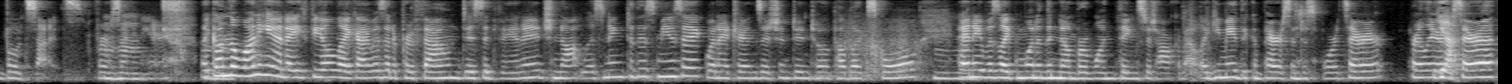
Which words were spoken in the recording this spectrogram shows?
both sides for a second Mm-hmm. here. Like on the one hand, I feel like I was at a profound disadvantage not listening to this music when I transitioned into a public school, Mm-hmm. and it was like one of the number one things to talk about. Like you made the comparison to sports era earlier, Yeah. Sarah,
